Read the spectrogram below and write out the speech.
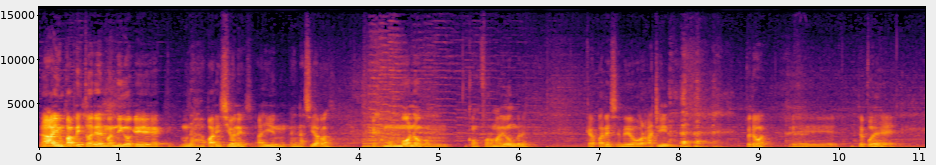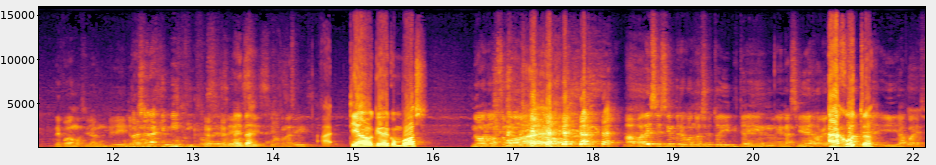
No, hay un par de historias del mandingo que. unas apariciones ahí en, en las sierras. Que es como un mono con, con forma de hombre. Que aparece medio borrachín. Pero bueno, eh, después, después vamos a ir a un videito. Un personaje místico. Sí, sí. Personaje- Ah, ¿Tiene algo que ver con vos? No, no, somos. no. Aparece siempre cuando yo estoy viste, ahí en, en la sierra. Ah, justo. Y aparece.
